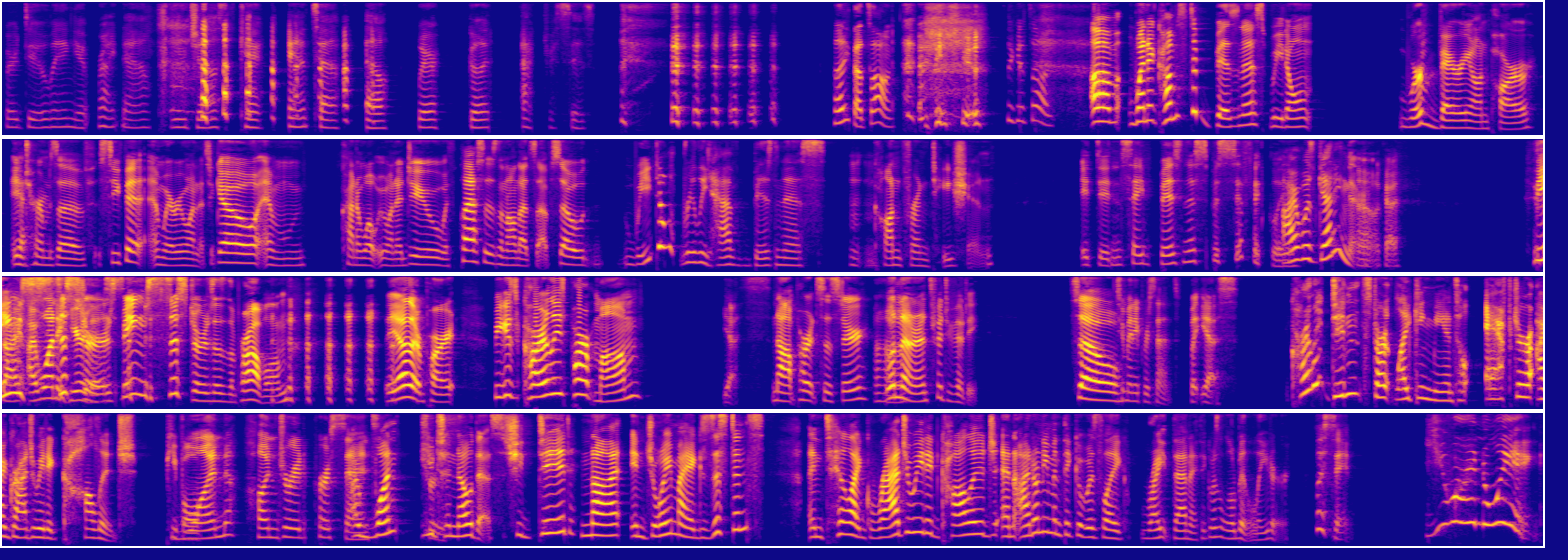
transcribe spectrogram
We're doing it right now. You just can't tell. We're good actresses. I like that song. Thank you. It's a good song. Um, when it comes to business, we don't. We're very on par in Yeah. terms of CFIT and where we want it to go and kind of what we want to do with classes and all that stuff. So we don't really have business Mm-mm. confrontation. It didn't say business specifically. I was getting Oh, there. okay. Being I, I want to hear sisters, this. being sisters is the problem. the other part, because Carly's part mom, yes. not part sister. Uh-huh. Well, no, no, it's 50 50. So Too many percent, but yes. Carly didn't start liking me until after I graduated college. People, 100%. I want you to truth. know this. She did not enjoy my existence until I graduated college, and I don't even think it was like right then. I think it was a little bit later. Listen, you were annoying.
